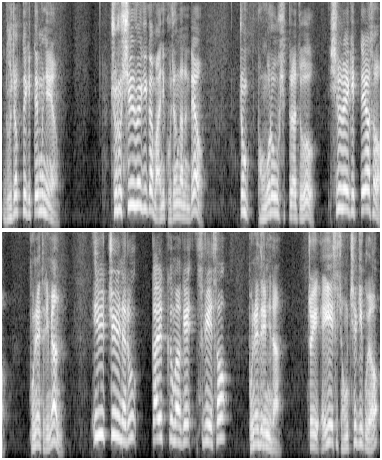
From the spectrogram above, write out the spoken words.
누적되기 때문이에요. 주로 실외기가 많이 고장나는데요. 좀 번거로우시더라도 실외기 떼어서 보내드리면 일주일 내로 깔끔하게 수리해서 보내드립니다. 저희 AS 정책이고요.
